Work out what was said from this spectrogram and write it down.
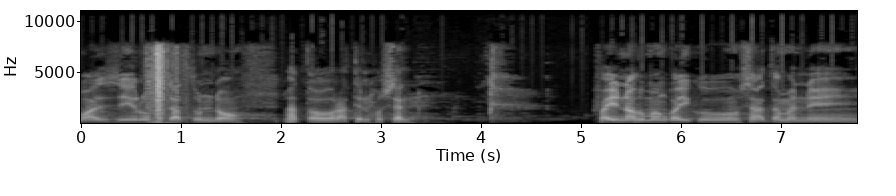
waziru pecat tundo atau Raden Husain. Fa'innahu mongko iku saat temene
